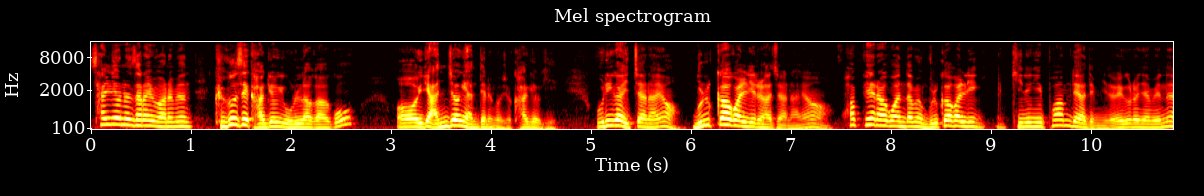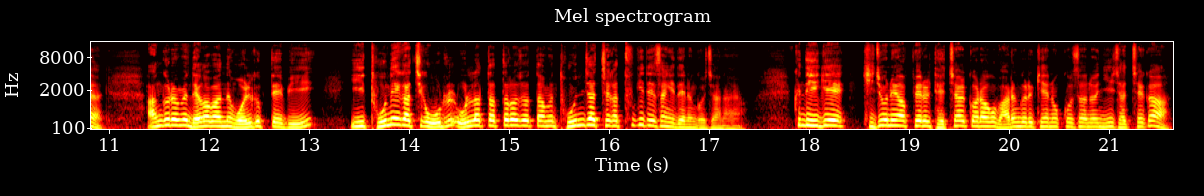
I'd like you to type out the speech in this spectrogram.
살려는 사람이 많으면 그것의 가격이 올라가고 어 이게 안정이 안 되는 거죠 가격이. 우리가 있잖아요. 물가 관리를 하잖아요. 화폐라고 한다면 물가 관리 기능이 포함돼야 됩니다. 왜 그러냐면은 안 그러면 내가 받는 월급 대비 이 돈의 가치가 올랐다 떨어졌다면 돈 자체가 투기 대상이 되는 거잖아요 근데 이게 기존의 화폐를 대체할 거라고 말은 그렇게 해놓고서는 이 자체가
